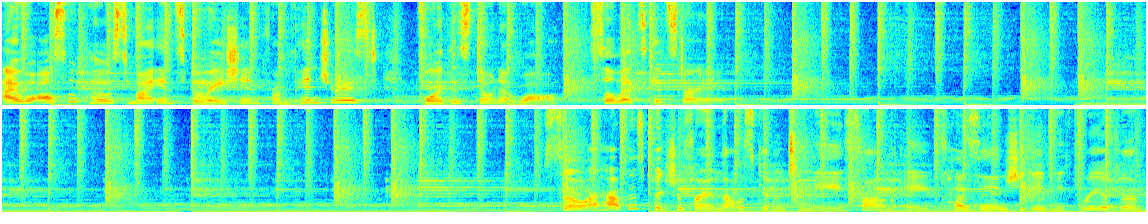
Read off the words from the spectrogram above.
I will also post my inspiration from Pinterest for this donut wall. So let's get started. So I have this picture frame that was given to me from a cousin. She gave me three of them.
